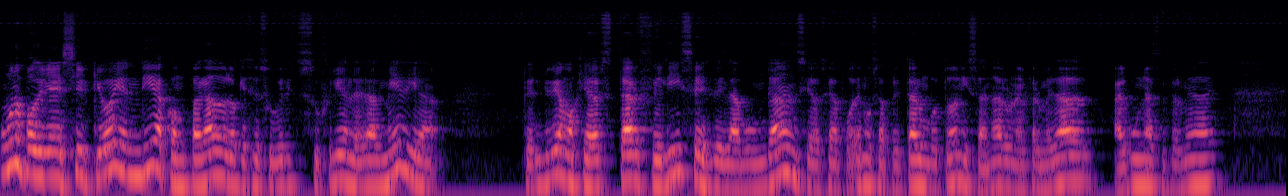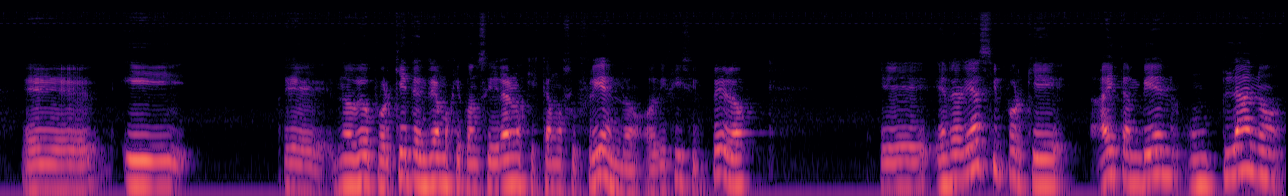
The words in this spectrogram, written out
uno podría decir que hoy en día, comparado a lo que se sufría en la Edad Media, tendríamos que estar felices de la abundancia, o sea, podemos apretar un botón y sanar una enfermedad, algunas enfermedades, eh, y no veo por qué tendríamos que considerarnos que estamos sufriendo o difícil, pero eh, en realidad sí porque hay también un plano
